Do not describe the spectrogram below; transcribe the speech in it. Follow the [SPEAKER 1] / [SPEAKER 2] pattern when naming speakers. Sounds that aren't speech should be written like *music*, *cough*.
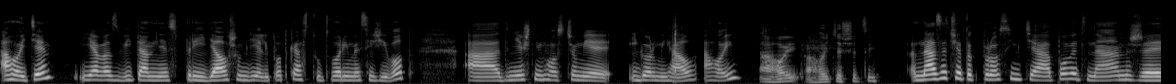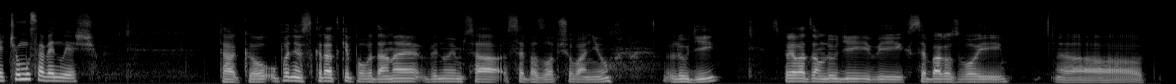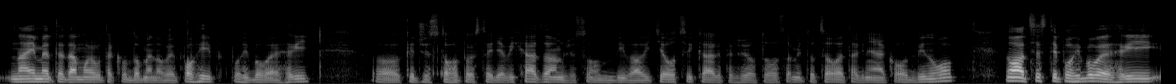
[SPEAKER 1] Ahojte, ja vás vítam dnes pri ďalšom dieli podcastu Tvoríme si život a dnešným hostom je Igor Mihal. Ahoj.
[SPEAKER 2] Ahoj, ahojte všetci.
[SPEAKER 1] Na začiatok prosím ťa, povedz nám, že čomu sa venuješ?
[SPEAKER 2] Tak úplne v skratke povedané, venujem sa seba zlepšovaniu ľudí. Sprevádzam ľudí v ich sebarozvoji, uh, najmä teda mojou takou domenou je pohyb, pohybové hry keďže z toho prostredia vychádzam, že som bývalý telocvikár, takže od toho sa mi to celé tak nejako odvinulo. No a cez tie pohybové hry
